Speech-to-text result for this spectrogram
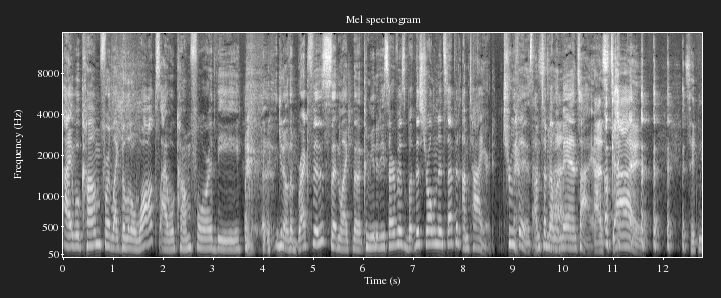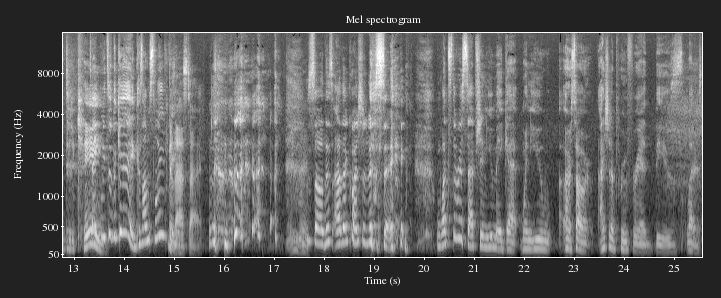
I will come for like the little walks. I will come for the, uh, you know, the breakfasts and like the community service. But this strolling and stepping, I'm tired. Truth is, I'm Tamela Mann tired. I was tired. Take me to the king. Take me to the king because I'm sleepy. Because I was tired. So this other question is saying, what's the reception you may get when you, or sorry, I should have proofread these letters.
